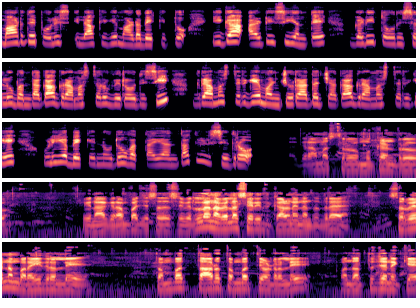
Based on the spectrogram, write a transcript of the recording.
ಮಾಡದೆ ಪೊಲೀಸ್ ಇಲಾಖೆಗೆ ಮಾಡಬೇಕಿತ್ತು. ಈಗ ಆರ್ಟಿಸಿಯಂತೆ ಗಡಿ ತೋರಿಸಲು ಬಂದಾಗ ಗ್ರಾಮಸ್ಥರು ವಿರೋಧಿಸಿ, ಗ್ರಾಮಸ್ಥರಿಗೆ ಮಂಜೂರಾದ ಜಾಗ ಗ್ರಾಮಸ್ಥರಿಗೆ ಉಳಿಯಬೇಕೆನ್ನುವುದು ಒತ್ತಾಯ ಅಂತ ತಿಳಿಸಿದರು. ಗ್ರಾಮಸ್ಥರು ಮುಖಂಡರು ಈಗ ನಾ ಗ್ರಾಮ ಪಂಚಾಯತ್ ಸದಸ್ಯರು ಇವೆಲ್ಲ ನಾವೆಲ್ಲ ಸೇರಿದ ಕಾರಣ ಏನಂತಂದರೆ ಸರ್ವೆ ನಂಬರ್ ಐದರಲ್ಲಿ ತೊಂಬತ್ತಾರು ತೊಂಬತ್ತೇಳರಲ್ಲಿ ಒಂದು ಹತ್ತು ಜನಕ್ಕೆ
